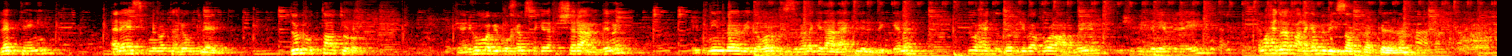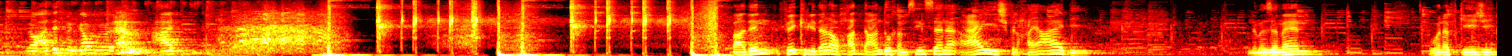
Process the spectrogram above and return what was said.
كلاب تاني. أنا آسف إن قلت عليهم كلاب. دول قطاع طرق. يعني هم بيبقوا خمسة كده في الشارع عندنا. اتنين بقى بيدوروا في الزبالة كده على أكل الرجالة. في واحد ندور لي بقى فوق العربية بيشوف الدنيا فيها إيه. واحد واقف على جنب بيصفر كده لو- لو عديت من جنبه يقول "أم، عدي. بعدين فكري ده لو حد عنده 50 سنة عايش في الحياة عادي. إنما زمان وأنا في كيجي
